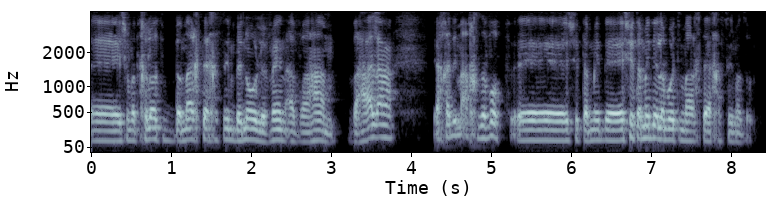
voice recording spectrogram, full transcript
אה, שמתחילות במערכת היחסים בינו לבין אברהם והלאה, יחד עם האכזבות שתמיד, שתמיד ילוו את מערכת היחסים הזאת.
